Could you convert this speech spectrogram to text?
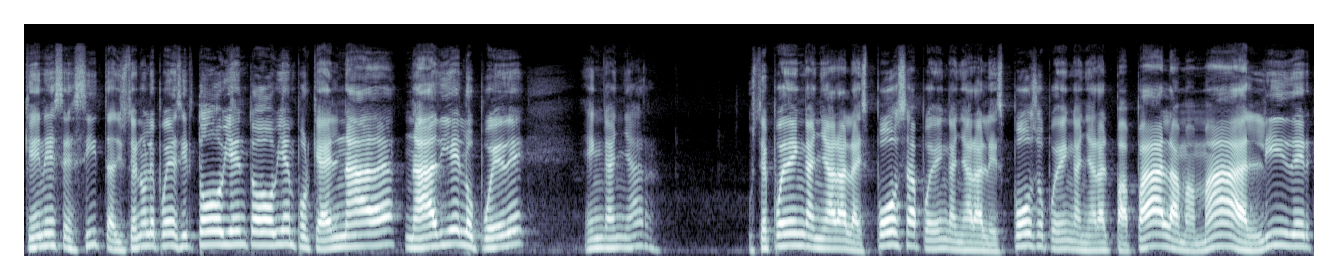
¿Qué necesitas? Y usted no le puede decir todo bien, todo bien, porque a él nada, nadie lo puede engañar. Usted puede engañar a la esposa, puede engañar al esposo, puede engañar al papá, a la mamá, al líder,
